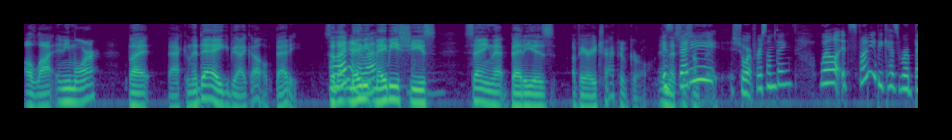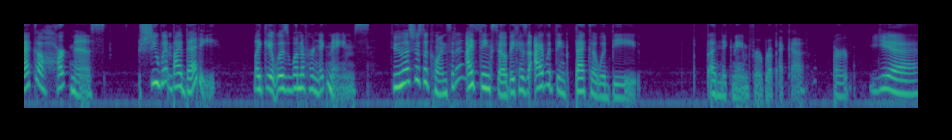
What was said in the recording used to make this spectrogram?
a lot anymore, but back in the day, you could be like, oh, Betty. So Oh, that maybe that. maybe she's saying that Betty is a very attractive girl. in Is this. Betty short for something? Well, it's funny because Rebekah Harkness, she went by Betty. Like it was one of her nicknames. Do you think that's just a coincidence? I think so because I would think Becca would be a nickname for Rebecca or Yeah.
